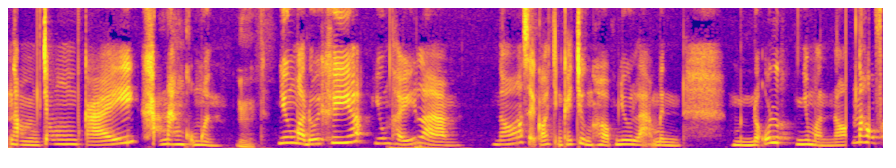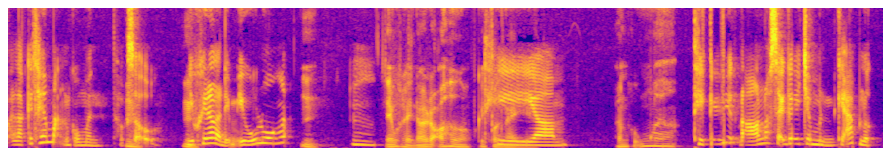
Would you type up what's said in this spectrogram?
nằm trong cái khả năng của mình. Ừ. Nhưng mà đôi khi á Dung thấy là nó sẽ có những cái trường hợp như là mình mình nỗ lực nhưng mà nó nó không phải là cái thế mạnh của mình thật Ừ. sự. Nhiều khi nó là điểm yếu luôn á. Ừ. Ừ. em có thể nói rõ hơn không cái phần này thì um, anh cũng uh, thì cái việc đó nó sẽ gây cho mình cái áp lực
